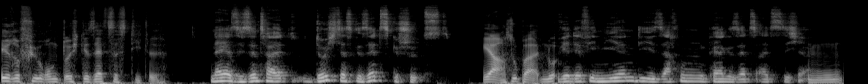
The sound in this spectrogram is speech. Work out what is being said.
Irreführung durch Gesetzestitel. Naja, sie sind halt durch das Gesetz geschützt. Ja, super. Nur, Wir definieren die Sachen per Gesetz als sicher. Mhm.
